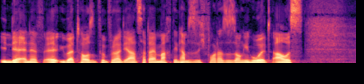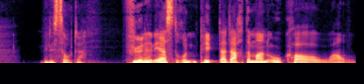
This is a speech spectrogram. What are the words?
in der NFL. Über 1500 Yards hat er gemacht. Den haben sie sich vor der Saison geholt aus Minnesota. Für einen Erstrunden-Pick, da dachte man, oh wow,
